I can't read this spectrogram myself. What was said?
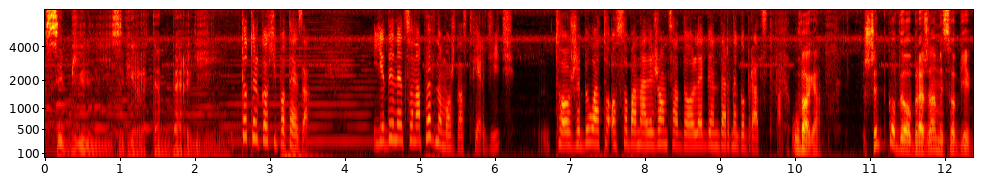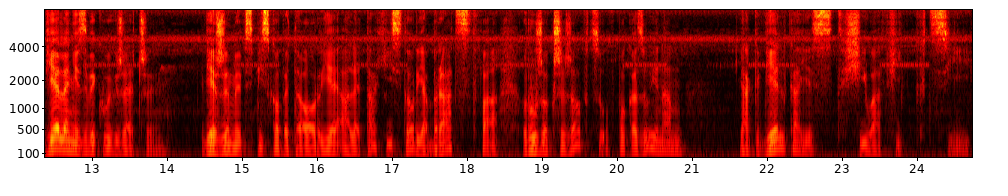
Sybilli z Wirtembergii. To tylko hipoteza. Jedyne, co na pewno można stwierdzić, to, że była to osoba należąca do legendarnego bractwa. Uwaga! Szybko wyobrażamy sobie wiele niezwykłych rzeczy. Wierzymy w spiskowe teorie, ale ta historia bractwa różokrzyżowców pokazuje nam, jak wielka jest siła fikcji.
